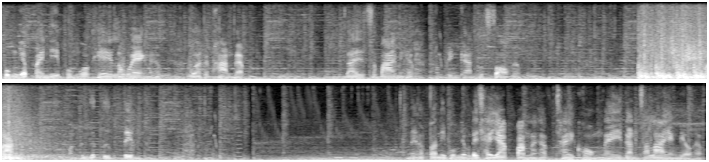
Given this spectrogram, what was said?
ที่ผมเงียบไปนี่ผมก็แค่ระแวงนะครับ ว่าจะผ่านแบบได้สบายไหมครับ มันเป็นการทดสอบครับลำบากครับมันถึงจะตื่นเต้นนะครับตอนนี้ผมยังไม่ได้ใช้ยาปั๊มนะครับ ใช้ของในดันซาร่าอย่างเดียวครับ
